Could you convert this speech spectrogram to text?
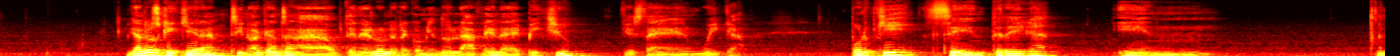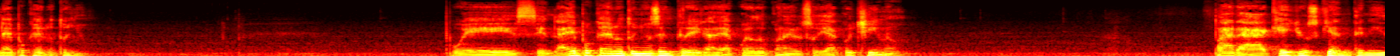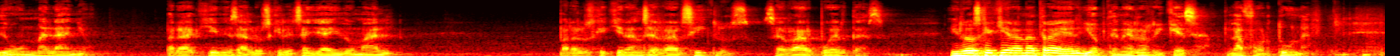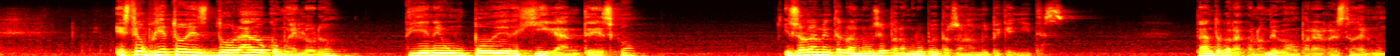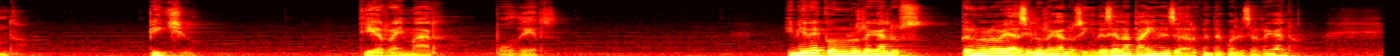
Ya los que quieran, si no alcanzan a obtenerlo, les recomiendo la vela de Pixiu, que está en Wicca. ¿Por qué se entrega en, en la época del otoño? Pues en la época del otoño se entrega, de acuerdo con el zodiaco chino, para aquellos que han tenido un mal año, para quienes a los que les haya ido mal, para los que quieran cerrar ciclos, cerrar puertas, y los que quieran atraer y obtener la riqueza, la fortuna. Este objeto es dorado como el oro, tiene un poder gigantesco, y solamente lo anuncio para un grupo de personas muy pequeñitas, tanto para Colombia como para el resto del mundo. Picchu, tierra y mar, poder. Y viene con unos regalos, pero no lo vea así los regalos. Ingrese a la página y se va a dar cuenta cuál es el regalo.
